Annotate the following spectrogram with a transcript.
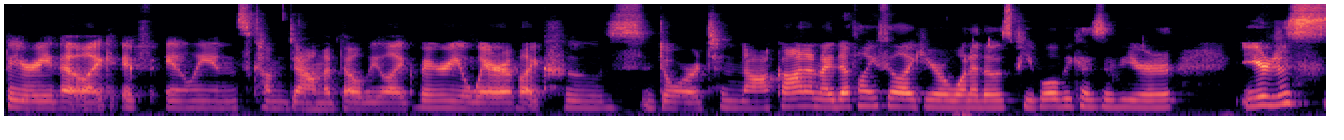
theory that like if aliens come down that they'll be like very aware of like whose door to knock on and I definitely feel like you're one of those people because of your you're just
